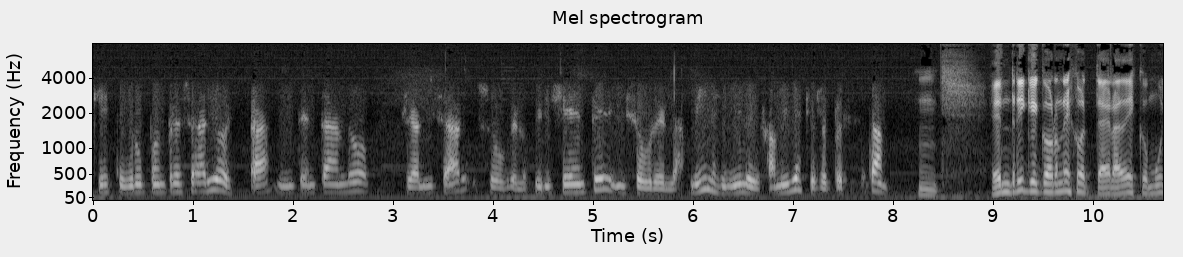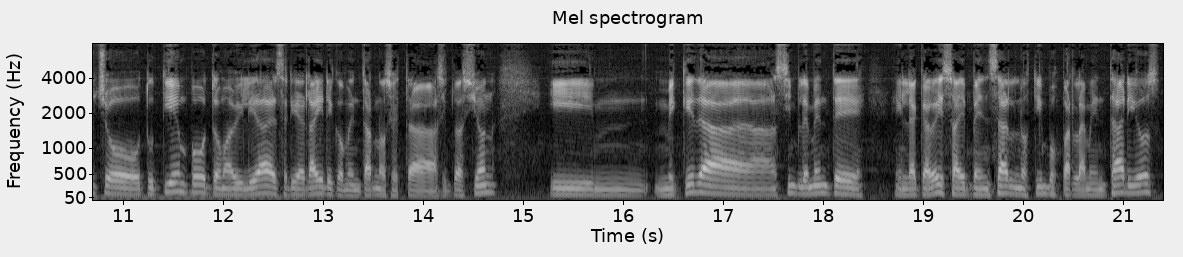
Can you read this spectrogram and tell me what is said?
que este grupo empresario está intentando realizar sobre los dirigentes y sobre las miles y miles de familias que representamos. Mm. Enrique Cornejo, te agradezco mucho tu tiempo, tu amabilidad de salir al aire y comentarnos esta situación. Y mm, me queda simplemente en la cabeza de pensar en los tiempos parlamentarios,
